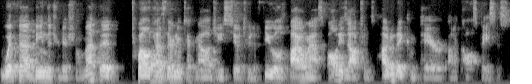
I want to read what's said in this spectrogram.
with that being the traditional method, Twelve has their new technology, CO2 to fuels, biomass, all these options. How do they compare on a cost basis?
